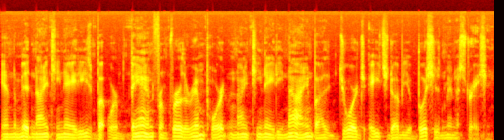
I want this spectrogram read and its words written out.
in the mid 1980s, but were banned from further import in 1989 by the George H.W. Bush administration.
